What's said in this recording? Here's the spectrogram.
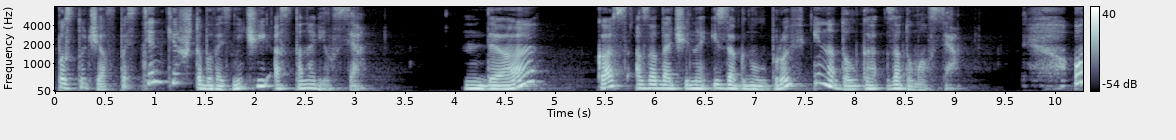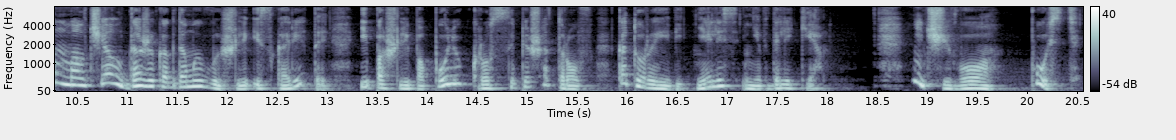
постучав по стенке, чтобы возничий остановился. Да? Кас озадаченно изогнул бровь и надолго задумался. Он молчал даже когда мы вышли из кареты и пошли по полю к россыпи шатров, которые виднелись невдалеке. Ничего, пусть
